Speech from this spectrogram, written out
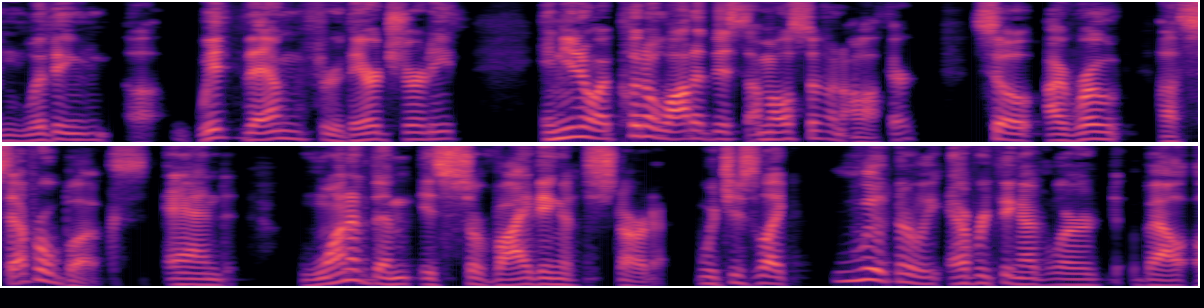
and living uh, with them through their journeys. And, you know, I put a lot of this, I'm also an author. So I wrote uh, several books, and one of them is Surviving a Startup, which is like literally everything I've learned about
